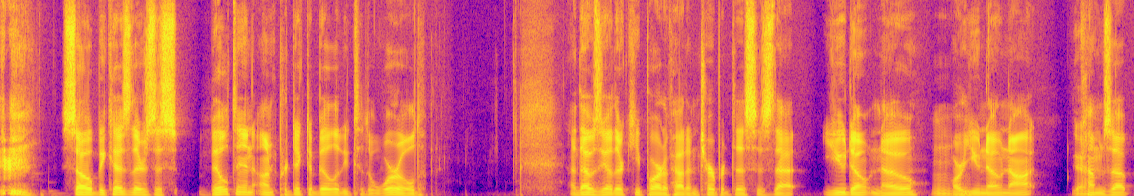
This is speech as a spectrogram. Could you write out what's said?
so because there's this built-in unpredictability to the world, and that was the other key part of how to interpret this is that you don't know or Mhm. you know not Yeah. comes up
